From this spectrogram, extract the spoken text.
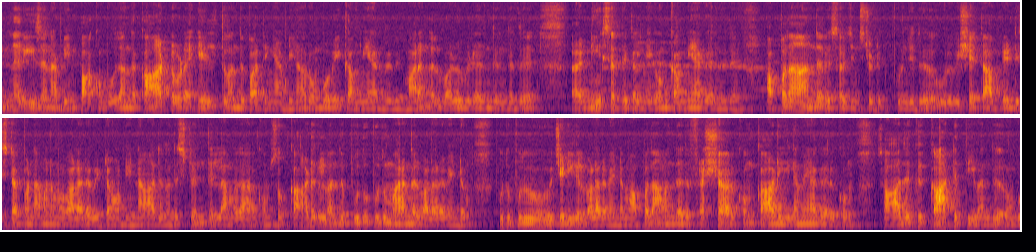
என்ன ரீசன் அப்படின்னு பார்க்கும்போது அந்த காட்டோட ஹெல்த் வந்து பார்த்திங்க அப்படின்னா ரொம்பவே கம்மியாக இருந்தது. மரங்கள் வலுவிழந்திருந்தது நீர் சத்துக்கள் மிகவும் கம்மியாக இருந்தது. அப்போ தான் அந்த ரிசர்ச் இன்ஸ்டியூட்டுக்கு புரிஞ்சுது ஒரு விஷயத்தை அப்படியே டிஸ்டர்ப் பண்ணாமல் நம்ம வளர விட்டோம் அப்படின்னா அது வந்து ஸ்ட்ரென்த் இல்லாமல் தான் இருக்கும். ஸோ காடுகள் வந்து புது புது மரங்கள் வளர வேண்டும் புது புது செடிகள் வளர வேண்டும். அப்போ தான் வந்து அது ஃப்ரெஷ்ஷாக இருக்கும் காடு இளமையாக இருக்கும். ஸோ அதுக்கு காட்டுத்தீ வந்து ரொம்ப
